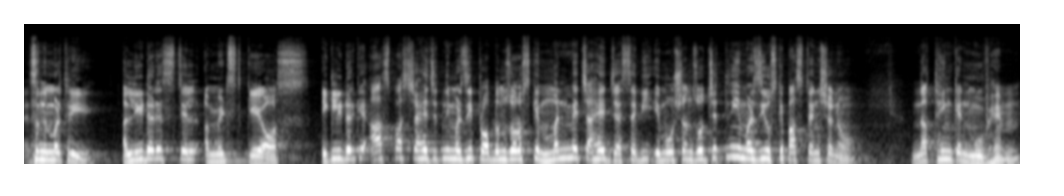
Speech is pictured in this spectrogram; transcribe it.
lesson number three a leader is still amidst के एक लीडर के आसपास चाहे जितनी मर्ज़ी प्रॉब्लम्स और उसके मन में चाहे जैसे भी इमोशंस हो, जितनी मर्ज़ी उसके पास टेंशन हो नथिंग कैन मूव हिम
